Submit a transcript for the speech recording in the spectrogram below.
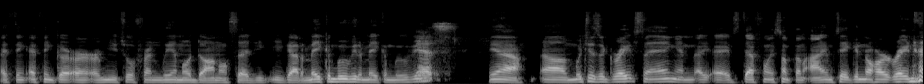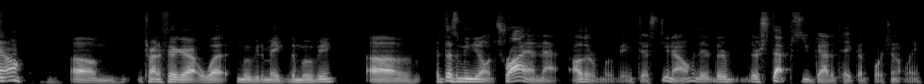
i think i think our, our mutual friend liam o'donnell said you, you got to make a movie to make a movie. Yes. Yeah, um, which is a great saying, and I, it's definitely something I'm taking to heart right now. Um, trying to figure out what movie to make the movie. Uh, it doesn't mean you don't try on that other movie. Just you know, there there there's steps you've got to take, unfortunately,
